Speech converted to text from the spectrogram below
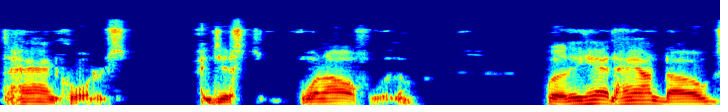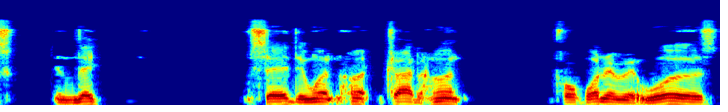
the hindquarters, and just went off with them. Well, he had hound dogs, and they said they went and hunt, tried to hunt for whatever it was.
